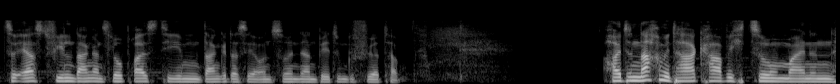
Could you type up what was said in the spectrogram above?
Zuerst vielen Dank ans Lobpreisteam. Danke, dass ihr uns so in der Anbetung geführt habt. Heute Nachmittag habe ich zu meinen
